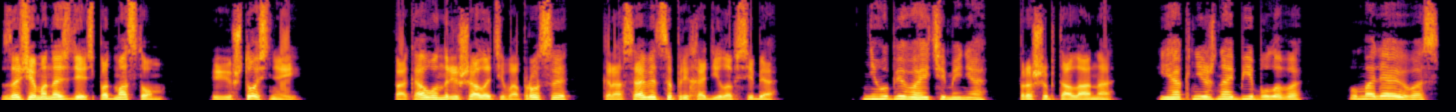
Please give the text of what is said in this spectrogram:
Зачем она здесь, под мостом? И что с ней? Пока он решал эти вопросы, красавица приходила в себя. — Не убивайте меня, — прошептала она. — Я княжна Бибулова. Умоляю вас,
